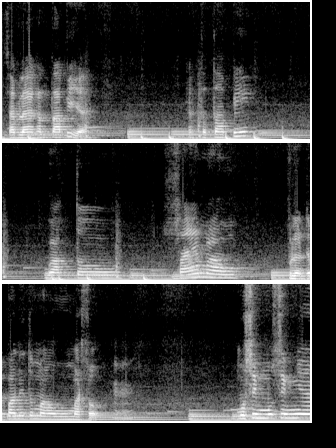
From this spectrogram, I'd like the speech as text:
saya bilang akan tetapi ya akan tetapi waktu saya mau bulan depan itu mau masuk Hmm. musim-musimnya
